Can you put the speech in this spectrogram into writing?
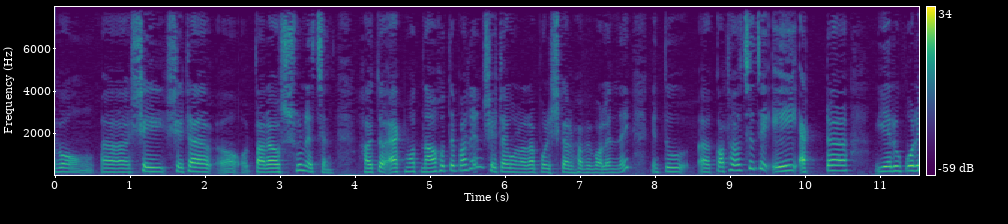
এবং সেই, সেটা তারাও শুনেছেন। হয়তো একমত নাও হতে পারেন, সেটা ওনারা পরিষ্কারভাবে বলেন নাই। কিন্তু কথা হচ্ছে যে এই একটা ইয়ের উপরে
